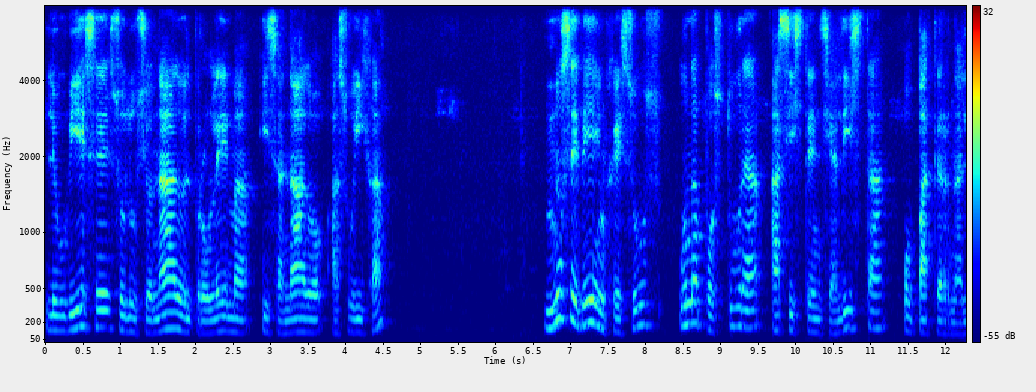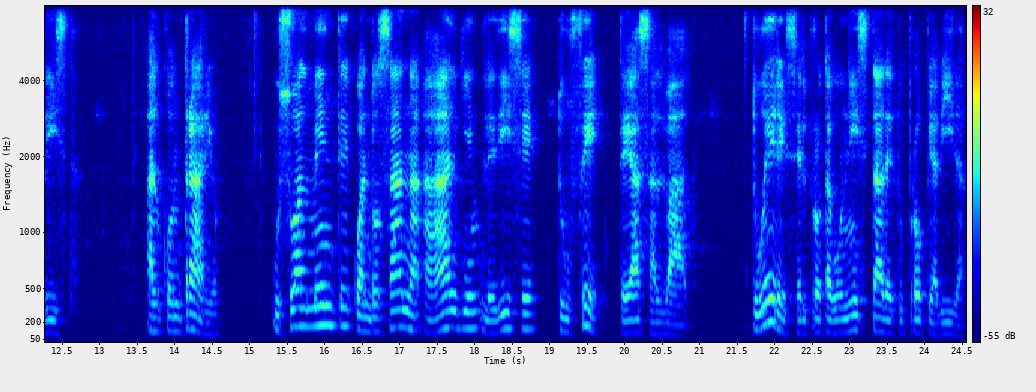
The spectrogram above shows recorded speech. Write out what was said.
le hubiese solucionado el problema y sanado a su hija? No se ve en Jesús una postura asistencialista o paternalista. Al contrario, usualmente cuando sana a alguien le dice, tu fe te ha salvado. Tú eres el protagonista de tu propia vida.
